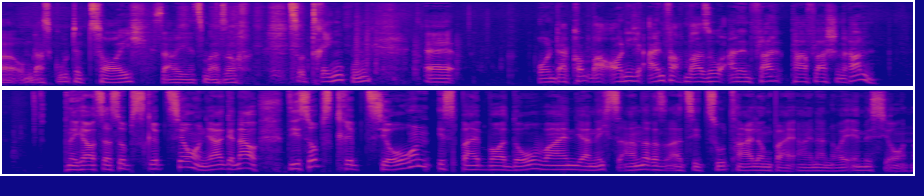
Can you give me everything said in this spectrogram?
äh, um das gute Zeug, sage ich jetzt mal so, zu trinken. Äh, und da kommt man auch nicht einfach mal so an ein Flas paar Flaschen ran. Nicht aus der Subskription, ja genau. Die Subskription ist bei Bordeaux-Wein ja nichts anderes als die Zuteilung bei einer Neuemission.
